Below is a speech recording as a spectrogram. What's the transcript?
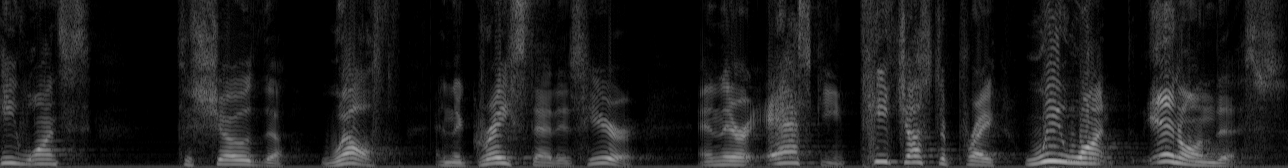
He wants to show the wealth and the grace that is here and they're asking, Teach us to pray. We want in on this.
